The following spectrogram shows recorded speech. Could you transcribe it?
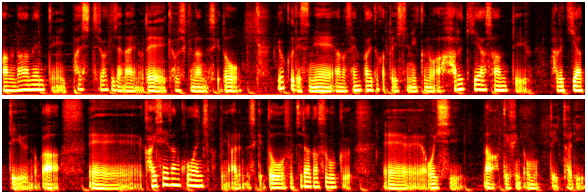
あのラーメン店いっぱい知ってるわけじゃないので恐縮なんですけどよくですねあの先輩とかと一緒に行くのは春木屋さんっていう春木屋っていうのが、えー、海星山公園近くにあるんですけどそちらがすごく、えー、美味しいなというふうに思っていたり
